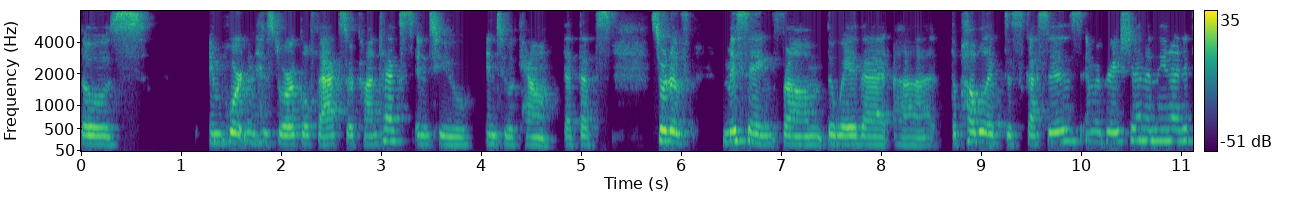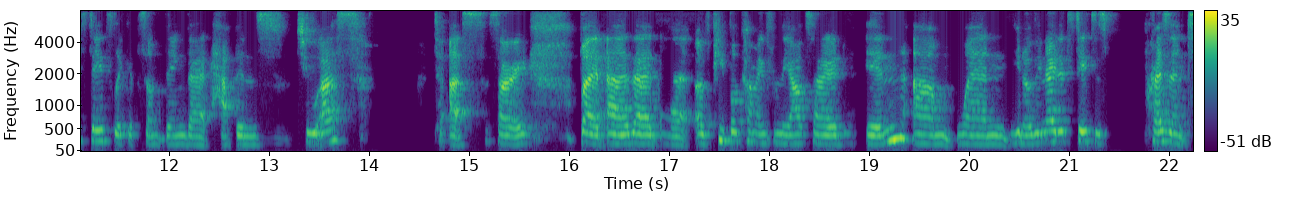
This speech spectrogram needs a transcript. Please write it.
those important historical facts or context into into account that that's sort of missing from the way that uh, the public discusses immigration in the united states like it's something that happens to us to us, sorry, but uh, that uh, of people coming from the outside in um, when you know the United States is present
